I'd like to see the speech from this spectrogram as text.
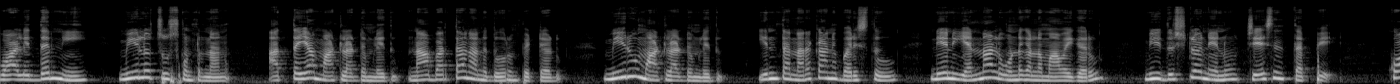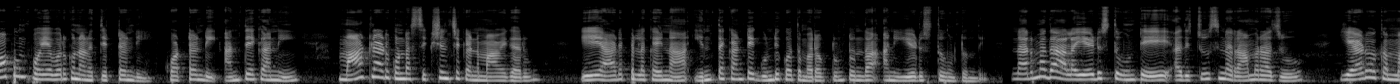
వాళ్ళిద్దరినీ మీలో చూసుకుంటున్నాను. అత్తయ్య మాట్లాడడం లేదు. నా భర్త నన్ను దూరం పెట్టాడు. మీరు మాట్లాడడం లేదు. ఇంత నరకాన్ని భరిస్తూ నేను ఎన్నాళ్ళు ఉండగలను మావయ్య గారు? మీ దృష్టిలో నేను చేసిన తప్పే. కోపం పోయే వరకు నన్ను తిట్టండి కొట్టండి అంతేకాని మాట్లాడకుండా శిక్షించకండి మామయ్య గారు. ఏ ఆడపిల్లకైనా ఇంతకంటే గుండెకోత మరొకటి ఉంటుందా అని ఏడుస్తూ ఉంటుంది. నర్మద అలా ఏడుస్తూ ఉంటే అది చూసిన రామరాజు ఏడవకమ్మ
